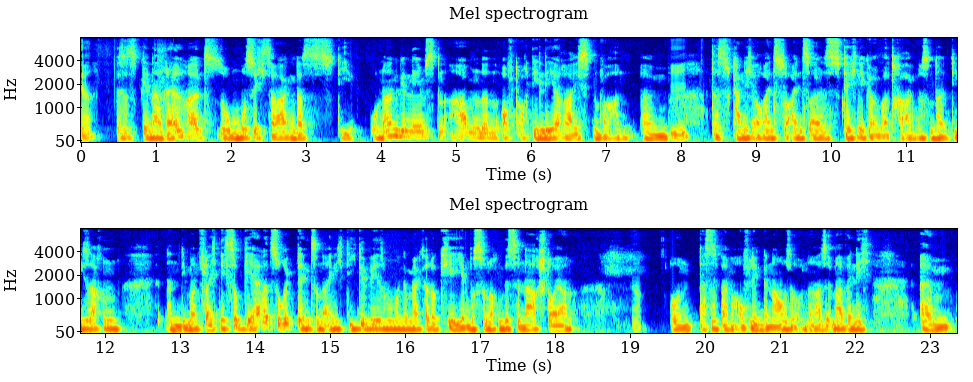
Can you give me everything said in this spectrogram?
ja? Es ist generell halt so, muss ich sagen, dass die unangenehmsten Abenden oft auch die lehrreichsten waren. Ähm, mhm. Das kann ich auch eins zu eins als Techniker übertragen. Das sind halt die Sachen, an die man vielleicht nicht so gerne zurückdenkt, sind eigentlich die gewesen, wo man gemerkt hat, okay, hier musst du noch ein bisschen nachsteuern. Ja. Und das ist beim Auflegen genauso. Ne? Also immer wenn ich ähm,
